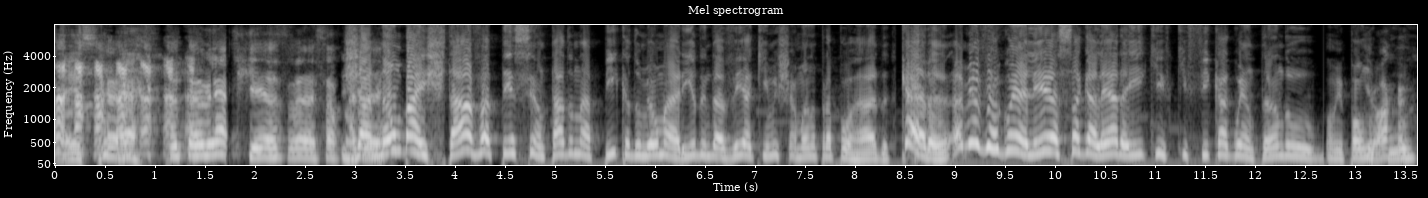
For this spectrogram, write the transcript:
É isso? É. Eu também achei essa, essa parte Já aí. não bastava ter sentado na pica do meu marido, ainda veio aqui me chamando pra porrada. Cara, a minha vergonha ali é essa galera aí que, que fica aguentando homem pau no Piroca? cu.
